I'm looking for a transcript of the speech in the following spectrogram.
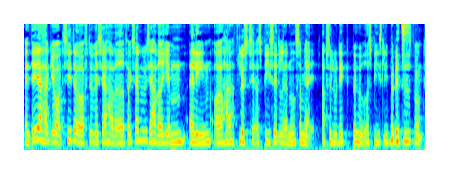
Men det, jeg har gjort tit og ofte, hvis jeg har været, for eksempel hvis jeg har været hjemme alene, og har haft lyst til at spise et eller andet, som jeg absolut ikke behøvede at spise lige på det tidspunkt,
